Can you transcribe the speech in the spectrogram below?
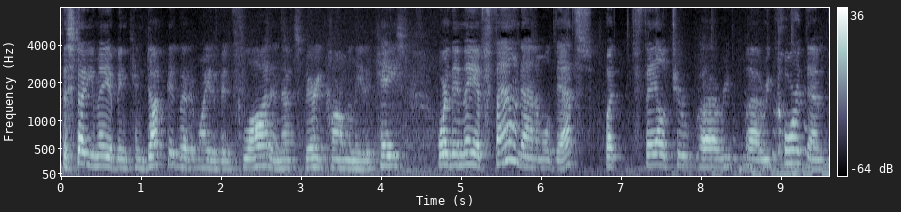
The study may have been conducted, but it might have been flawed, and that's very commonly the case. Or they may have found animal deaths, but failed to uh, re- uh, record them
